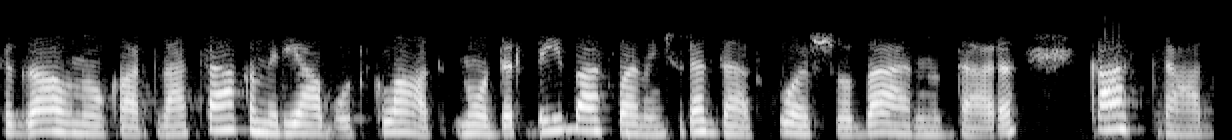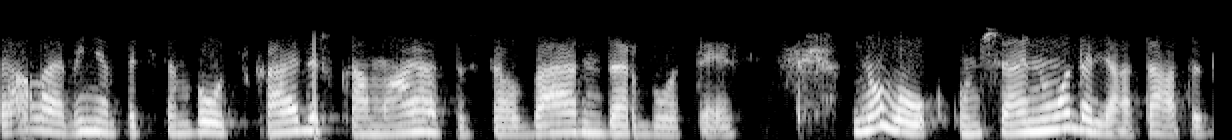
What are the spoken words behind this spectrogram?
ka galvenokārt vecākam ir jābūt klāt nodarbībās, lai viņš redzētu, ko ar šo bērnu dara, kā strādā, lai viņam pēc tam būtu skaidrs, kā mājās ar savu bērnu darboties. Nu, lūk, un šai nodaļā tātad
